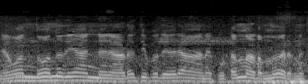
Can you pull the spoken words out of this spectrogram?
ഞാൻ വന്നു വന്നത് ഈ അന്നനാട് എത്തിയപ്പോൾ ദേ ഒരു ആനക്കൂട്ടം നടന്നു വരണം.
